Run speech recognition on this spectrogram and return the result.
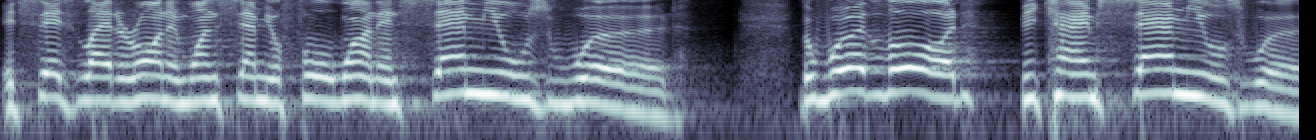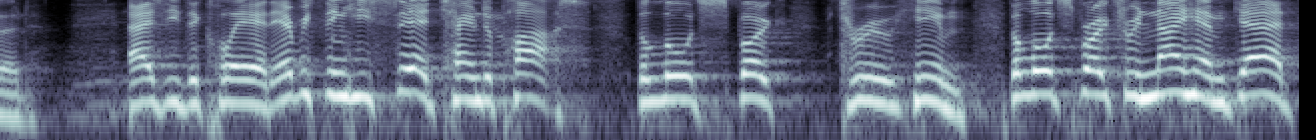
it says later on in 1 Samuel 4 1, and Samuel's word, the word Lord became Samuel's word as he declared. Everything he said came to pass. The Lord spoke through him. The Lord spoke through Nahum, Gad,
